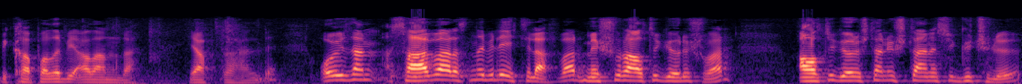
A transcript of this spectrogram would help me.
bir kapalı bir alanda yaptığı halde. O yüzden sahabe arasında bile ihtilaf var. Meşhur altı görüş var. Altı görüşten üç tanesi güçlü.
